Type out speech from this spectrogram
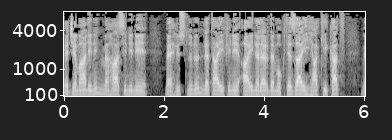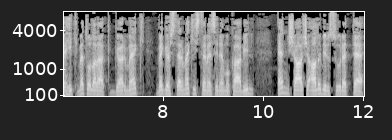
ve cemalinin mehasinini ve hüsnünün letaifini aynelerde muktezai hakikat ve hikmet olarak görmek ve göstermek istemesine mukabil en şaşalı bir surette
